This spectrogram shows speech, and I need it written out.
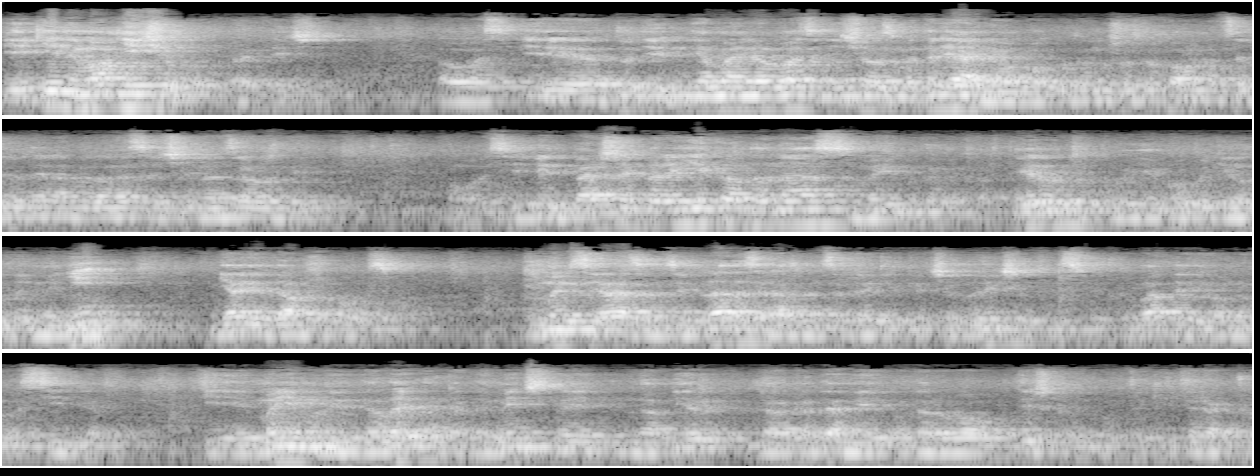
який не мав нічого практично. Ось. І е, тоді я маю на увазі нічого з матеріального боку, тому ця людина була насичена завжди. Ось. І він перший переїхав до нас, ми йому дали квартиру, таку, яку поділили мені, я віддав Жуковську. І ми всі разом зібралися, разом це декілька чоловік, щоб відсвяткувати його новосілля. І ми йому віддали академічний набір для академії, подарував Тишко, був такий директор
